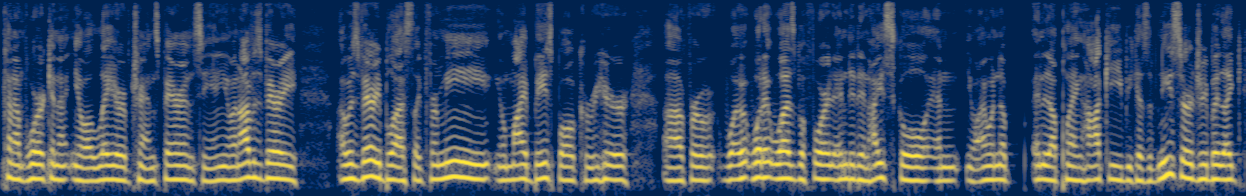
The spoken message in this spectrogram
kind of work in a you know a layer of transparency and you know and i was very I was very blessed. Like for me, you know, my baseball career, uh, for what, what it was before it ended in high school, and you know, I ended up ended up playing hockey because of knee surgery. But like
